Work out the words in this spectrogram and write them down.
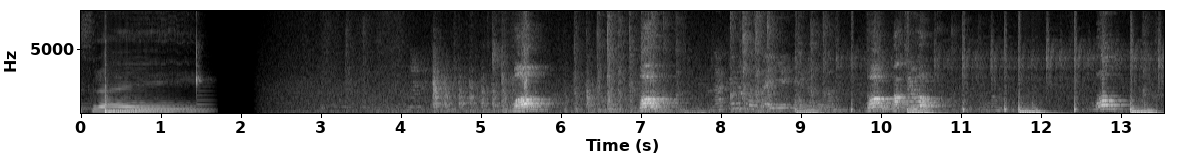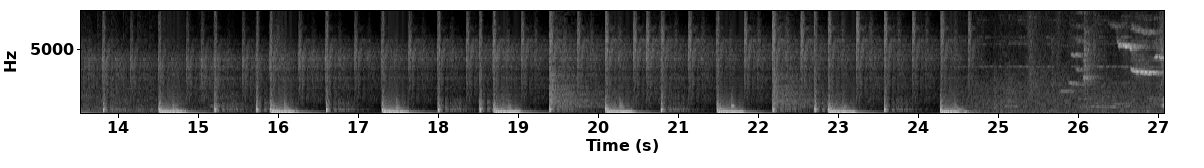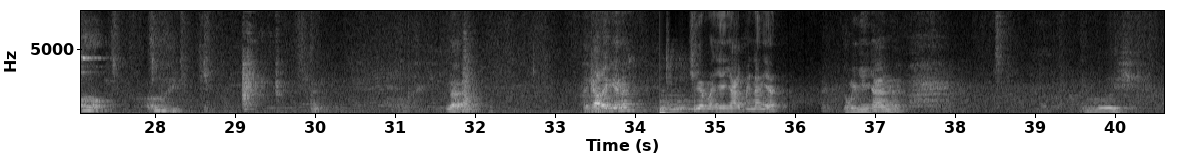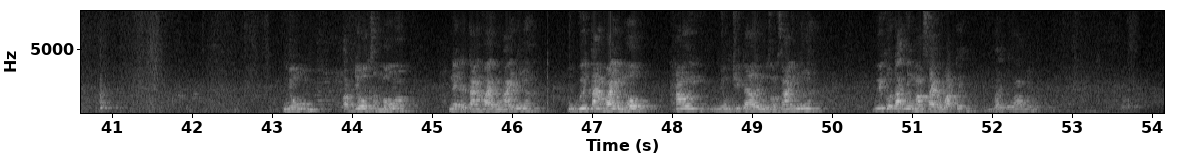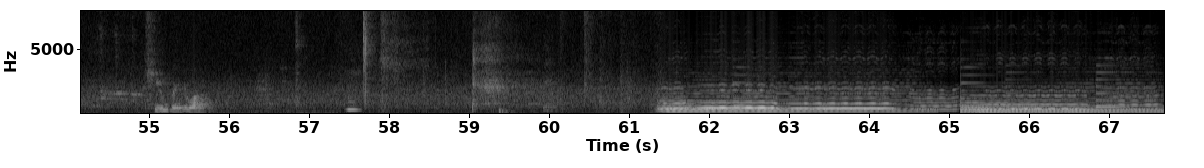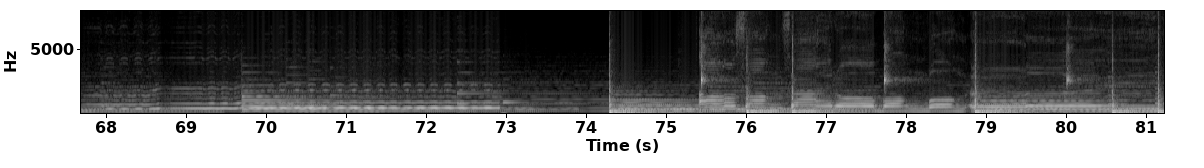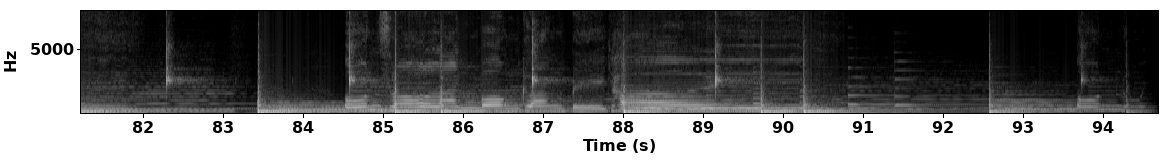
ស្រី បងបង nè. Thầy ca đấy kia đó chia mà nhảy nhảy bên năng nhỉ tôi nhảy nhảy này ôi. Nhung ăn vô sầm móng không nè tam vai của ai nữa cũng với tam vai mình không hai nhung chỉ đa lên một sòng sai nữa vì có đặt nhưng mà sai của bắt đấy. Bay cái băng chiêm bên cái băng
